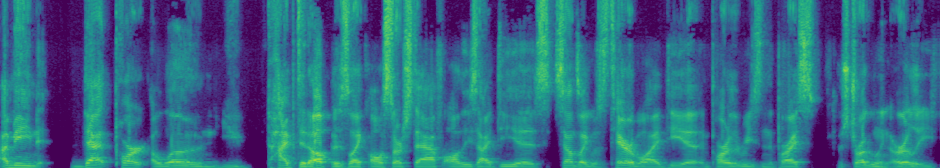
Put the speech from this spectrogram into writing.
I mean, that part alone, you hyped it up as like all star staff, all these ideas. Sounds like it was a terrible idea. And part of the reason the price was struggling early,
